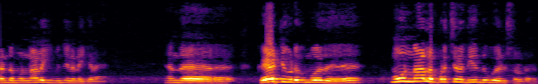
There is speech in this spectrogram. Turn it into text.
ரெண்டு மூணு நாளைக்கு முந்தி நினைக்கிறேன். இந்த பேட்டி கொடுக்கும்போது மூணு நாள்ல பிரச்சனை தீர்ந்து போயின்னு சொல்றாரு.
